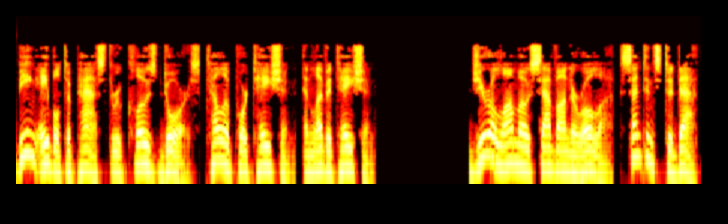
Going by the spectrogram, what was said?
being able to pass through closed doors teleportation, and levitation. Girolamo Savonarola, sentenced to death,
